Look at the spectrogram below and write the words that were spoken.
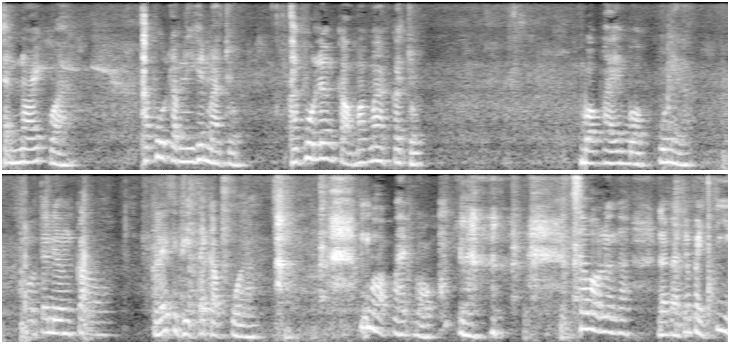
ฉันน้อยกว่า ถ้าพูดคำนี้ขึ้นมาจบ ถ้าพูดเรื่องเก่ามากๆก็จบ บอกใครบอกกูนี่แหละบอกแต่เรื่องเก่า ก็เลยสิผิดแต่กับผัว บอกไปบอกนี่แหละสมมติเรื่องเขาแล้วก็จะไปจี้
